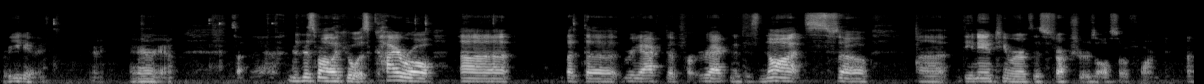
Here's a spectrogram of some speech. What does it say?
What are you doing? There we go. So, this molecule is chiral, uh, but the reactive reactant is not, so uh, the enantiomer of this structure is also formed. Uh,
